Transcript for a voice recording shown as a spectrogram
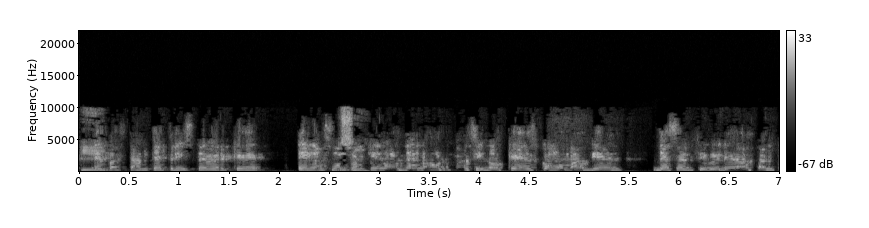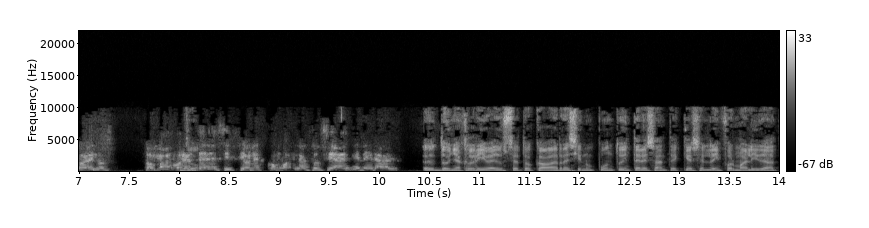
es bastante triste ver que el asunto aquí no es de norma, sino que es como más bien de sensibilidad tanto de los tomadores de decisiones como de la sociedad en general. Eh, doña Claribel, usted tocaba recién un punto interesante que es la informalidad.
